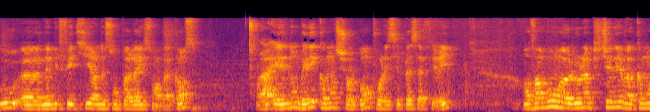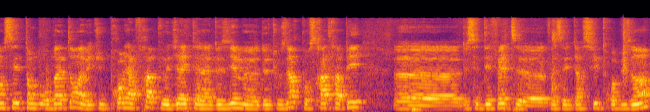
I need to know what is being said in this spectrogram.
ou Nabil Fekir, ne sont pas là, ils sont en vacances. Voilà, et Ndombele commence sur le banc pour laisser place à Ferry. Enfin bon, l'Olympique Lyonnais va commencer tambour battant avec une première frappe directe à la deuxième de Touzard pour se rattraper de cette défaite euh, face à Huddersfield 3 buts à 1.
